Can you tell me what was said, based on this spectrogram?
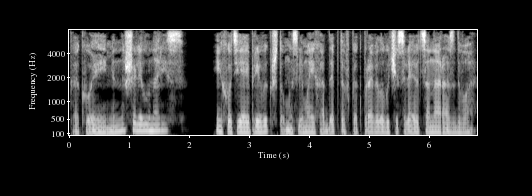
Какое именно, Шелелунарис? И хоть я и привык, что мысли моих адептов, как правило, вычисляются на раз-два,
